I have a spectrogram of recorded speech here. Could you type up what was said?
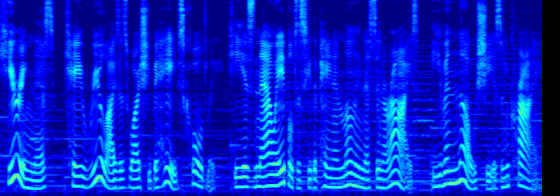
Hearing this, Kay realizes why she behaves coldly. He is now able to see the pain and loneliness in her eyes, even though she isn't crying.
